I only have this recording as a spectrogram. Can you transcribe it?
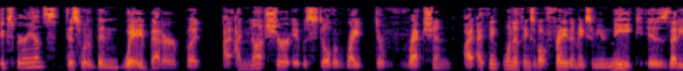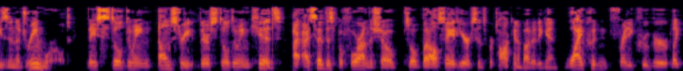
experience. This would have been way better, but I, I'm not sure it was still the right direction. I, I think one of the things about Freddy that makes him unique is that he's in a dream world they're still doing Elm Street. They're still doing kids. I, I, said this before on the show, so, but I'll say it here since we're talking about it again. Why couldn't Freddy Krueger, like,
